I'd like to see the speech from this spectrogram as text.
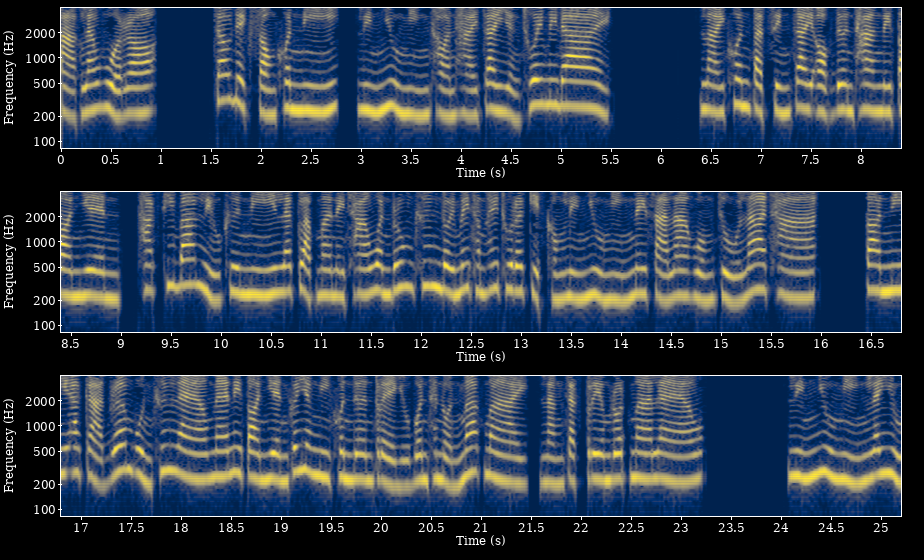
ปากแล้วหัวเราะ เจ้าเด็กสองคนนี้ ลินอยู่หมิงถอนหายใจอย่างช่วยไม่ได้ หลายคนตัดสินใจออกเดินทางในตอนเย็น พักที่บ้านหลิวคืนนี้และกลับมาในเช้าวันรุ่งขึ้น โดยไม่ทำให้ธุรกิจของหลินอยู่หมิงในศาลาหวงจูล่าช้า ตอนนี้อากาศเริ่มอุ่นขึ้นแล้ว แม้ในตอนเย็นก็ยังมีคนเดินเตร่อยู่บนถนนมากมาย หลังจากเตรียมรถมาแล้วหลินอยู่หมิงและอยู่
